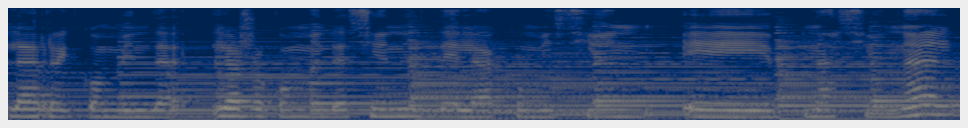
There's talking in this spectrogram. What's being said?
las recomendaciones de la Comisión eh, Nacional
